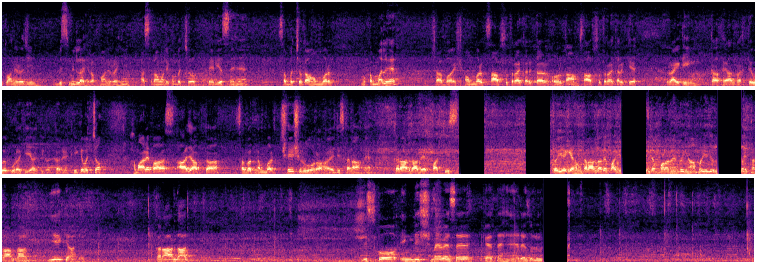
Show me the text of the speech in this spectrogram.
मिनशैतवानरजीम बिसमीम अस्सलाम बच्चों, खैरियत से हैं? सब बच्चों का होमवर्क मुकम्मल है? शाबाश। होमवर्क साफ़ सुथरा कर कर और काम साफ़ सुथरा करके राइटिंग का ख्याल रखते हुए पूरा किया कि करें। ठीक है बच्चों? हमारे पास आज आपका सबक नंबर छः शुरू हो रहा है, जिसका नाम है करारदाद पाकिस्तान। तो ये कि हम करारदाद पाकिस्तान जब पढ़ रहे हैं तो यहाँ पर ये जो करारदाद, ये क्या है? करारदाद, इसको इंग्लिश में वैसे कहते हैं रेजोल्यूशन।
